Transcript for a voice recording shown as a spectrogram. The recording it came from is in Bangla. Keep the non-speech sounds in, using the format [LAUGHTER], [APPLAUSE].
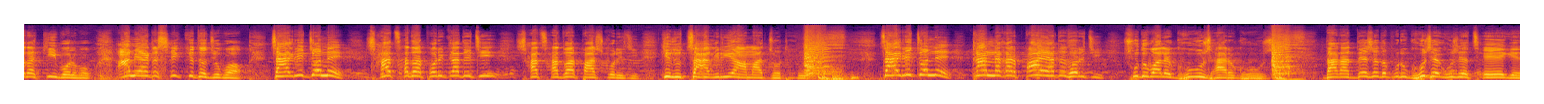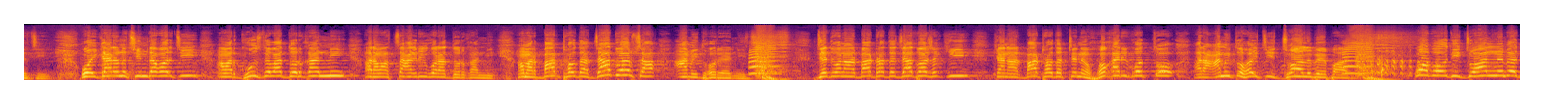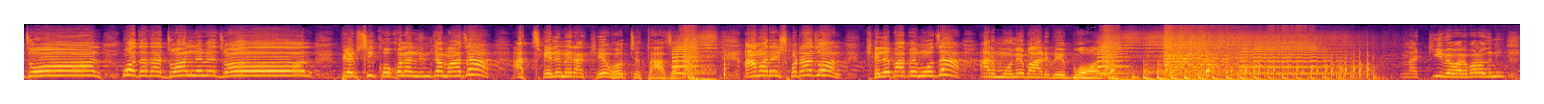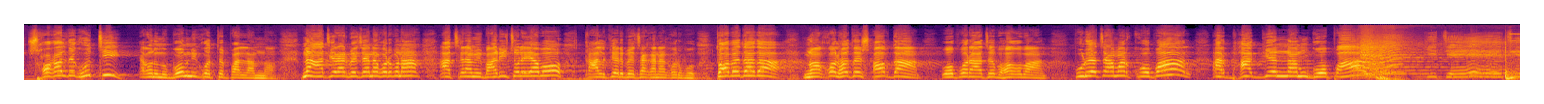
কথা কি বলব? আমি একটা শিক্ষিত যুবক। চাকরির জন্য সাত সাতবার পরীক্ষা দিয়েছি, সাত সাতবার পাশ করেছি, কিন্তু চাকরি আমার জোটে চাকরির জন্য কান্নাকার পায়ে হাতে ধরেছি, শুধু বলে ঘুষ আর ঘুষ। দাদা, দেশে তো পুরো ঘুষে ঘুষে ছেয়ে গেছি। ওই কারণে চিন্তা করছি, আমার ঘুষ দেওয়ার দরকার নেই আর আমার চাকরি করার দরকার নেই। আমার বাপ ঠাউদা যা ব্যবসা আমি ধরে নিচ্ছি। যেতে বললাম আর বাট হাতে জাত ভাষা কি? কেন আর বাট হাতে ট্রেনে হকারি করতো আর আমি তো হয়েছি জল ব্যাপার। ও বৌদি, জল নেবে জল। ও দাদা, জল নেবে জল। পেপসি, কোকোলা লিমকা মাজা আর ছেলেমেয়েরা খেয়ে হচ্ছে তাজা। আমার এই সোটা জল খেলে পাবে মজা আর মনে বাড়বে বল। না, কি ব্যাপার বলো দিনি? সকাল থেকে ঘুরছি, এখন কিন্তু বমনি করতে পারলাম না। না, আজকের আর বেচাকেনা করব না, আজকের আমি বাড়ি চলে যাব, কালকের বেচাকেনা করব। তবে দাদা, নকল হতে সাবধান, ওপরে আছে ভগবান। পুড়েছে আমার কোপাল, আর ভাগ্যের নাম গোপাল। কি চেয়েছি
